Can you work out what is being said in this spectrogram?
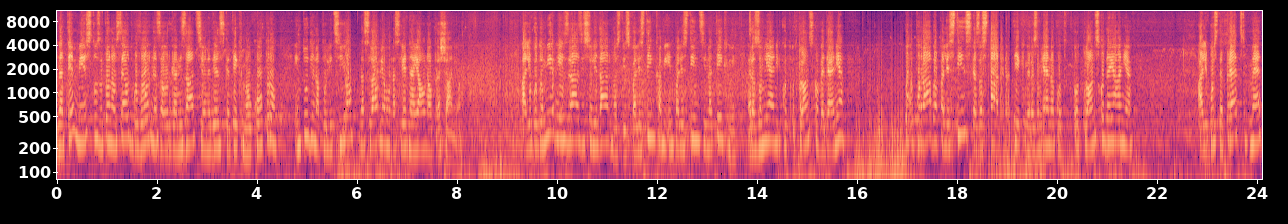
Na tem mestu zato na vse odgovorne za organizacijo nedeljske tekme v Kopru in tudi na policijo naslavljamo naslednja javna vprašanja. Ali bodo mirni izrazi solidarnosti s palestinkami in palestinci na tekmi razumljeni kot odklonsko vedenje? Bo uporaba palestinske zastave na tekmi razumljena kot odklonsko dejanje? Ali boste pred, med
